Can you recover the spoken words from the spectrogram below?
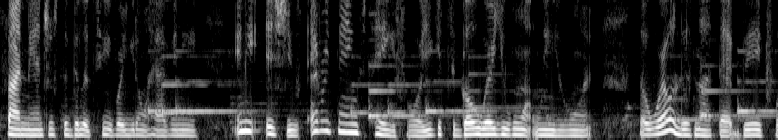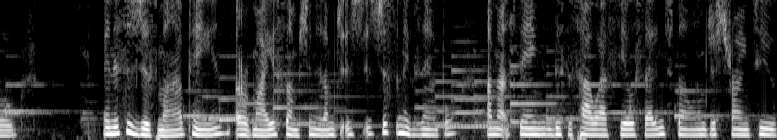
financial stability where you don't have any any issues. Everything's paid for. You get to go where you want when you want. The world is not that big, folks. And this is just my opinion or my assumption, and I'm just, it's just an example. I'm not saying this is how I feel set in stone. I'm just trying to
